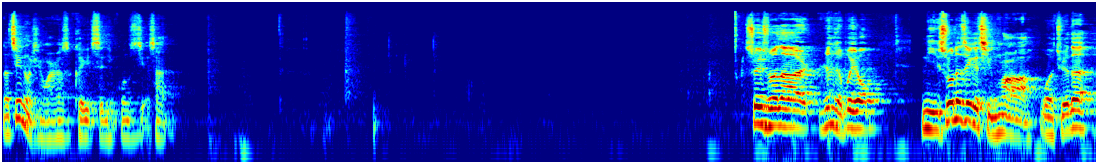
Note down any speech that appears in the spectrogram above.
那这种情况下是可以申请公司解散的。所以说呢，仁者不忧。你说的这个情况啊，我觉得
